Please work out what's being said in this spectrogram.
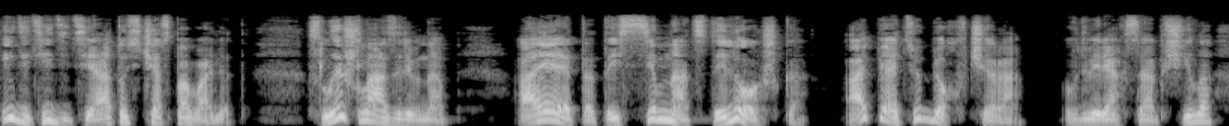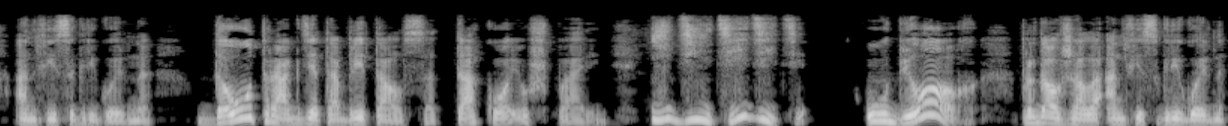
Идите, идите, а то сейчас повалят. Слышь, Лазаревна, а этот из семнадцатой Лёшка опять убег вчера», — в дверях сообщила Анфиса Григорьевна. До утра где-то обретался. Такой уж парень. Идите, идите. Убег, продолжала Анфиса Григорьевна,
